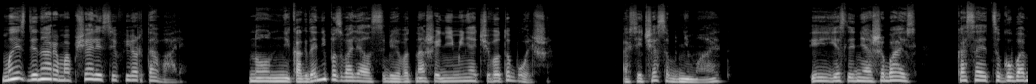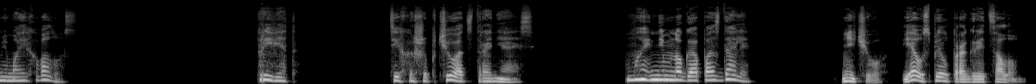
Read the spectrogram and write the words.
мы с Динаром общались и флиртовали. Но он никогда не позволял себе в отношении меня чего-то больше. А сейчас обнимает. И, если не ошибаюсь, касается губами моих волос. «Привет», — тихо шепчу, отстраняясь. «Мы немного опоздали?» Ничего, я успел прогреть салон.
